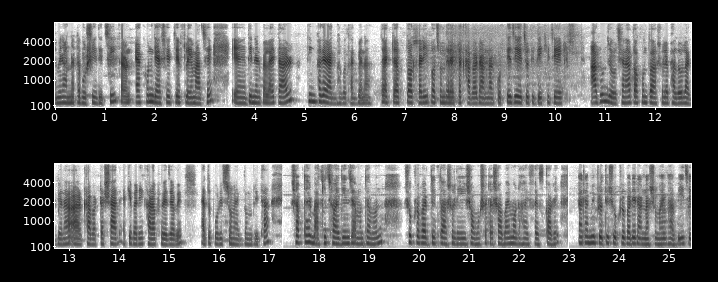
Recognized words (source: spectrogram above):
আমি রান্নাটা বসিয়ে দিচ্ছি। কারণ এখন গ্যাসের যে ফ্লেম আছে দিনের বেলায় তার তিন ভাগের এক ভাগও থাকবে না। তো একটা তরকারি পছন্দের একটা খাবার রান্না করতে যেয়ে যদি দেখি যে আগুন জ্বলছে না, তখন তো আসলে ভালো লাগবে না। আর খাবারটার স্বাদ একেবারেই খারাপ হয়ে যাবে। এত পরিশ্রম একদম বৃথা। সপ্তাহের বাকি ছয় দিন যেমন তেমন, শুক্রবার দিন তো আসলে এই সমস্যাটা সবাই মনে হয় ফেস করে। আর আমি প্রতি শুক্রবারই রান্নার সময় ভাবি যে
